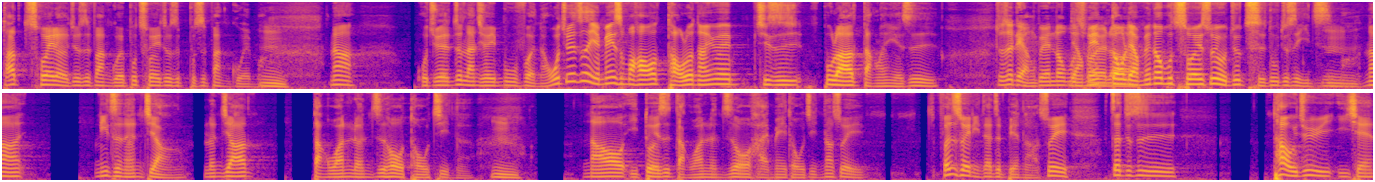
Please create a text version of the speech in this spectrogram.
他吹了就是犯规，不吹就是不是犯规嘛。嗯，那。我觉得这篮球一部分呢、啊，我觉得这也没什么好讨论的，因为其实布拉挡人也是，就是两边都不吹，两边都两边都不吹，所以我就尺度就是一致嘛。嗯、那你只能讲人家挡完人之后投进了，嗯，然后一队是挡完人之后还没投进，那所以分水岭在这边啊，所以这就是他有一句以前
